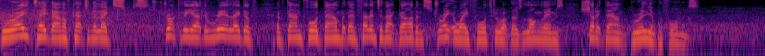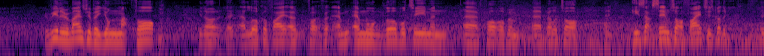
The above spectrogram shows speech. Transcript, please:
Great takedown off catching the leg. S- Struck the uh, the rear leg of, of Dan Ford down, but then fell into that guard and straight away Ford threw up those long limbs, shut it down. Brilliant performance. It really reminds me of a young Matt Thorpe, you know, a, a local fighter for, for M- M1 Global team and uh, fought over in uh, Bellator. And he's that same sort of fighter. He's got the, the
